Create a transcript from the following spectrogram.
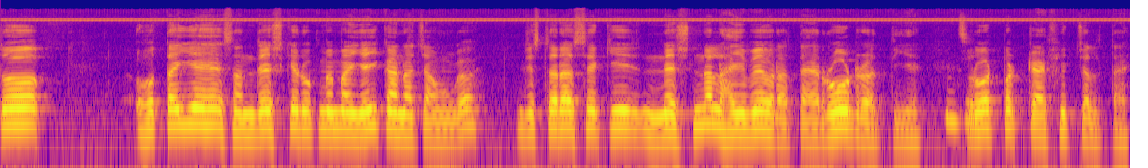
तो होता ये है संदेश के रूप में मैं यही कहना चाहूँगा जिस तरह से कि नेशनल हाईवे रहता है रोड रहती है रोड पर ट्रैफ़िक चलता है।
